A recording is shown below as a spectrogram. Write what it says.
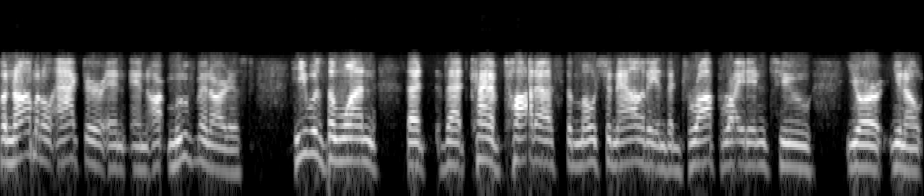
phenomenal actor and and art, movement artist, he was the one that that kind of taught us the emotionality and the drop right into your you know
